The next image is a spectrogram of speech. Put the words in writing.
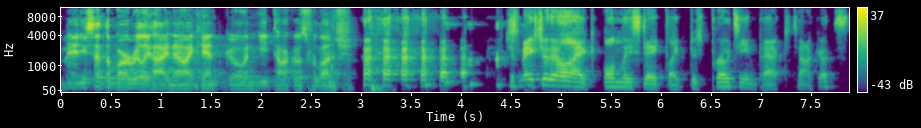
Man, you set the bar really high. Now I can't go and eat tacos for lunch. just make sure they're like only steak, like just protein packed tacos.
